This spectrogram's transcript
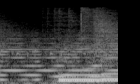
Música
